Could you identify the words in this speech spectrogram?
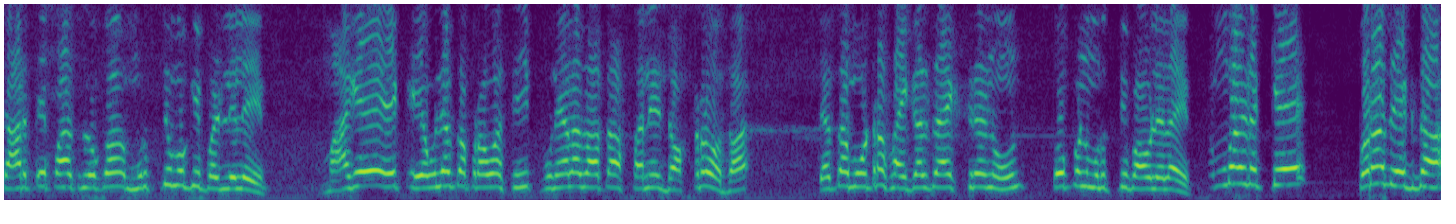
चार ते पाच लोक मृत्युमुखी पडलेले मागे एक येवल्याचा प्रवासी पुण्याला जात असताना डॉक्टर होता. त्याचा मोटरसायकलचा ऍक्सिडेंट होऊन तो पण मृत्यू पावलेला आहे. शंभर टक्के परत एकदा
